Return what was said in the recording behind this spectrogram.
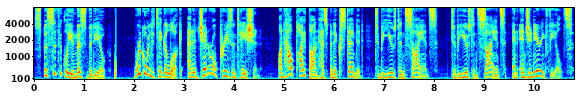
Specifically in this video, we're going to take a look at a general presentation on how Python has been extended to be used in science, to be used in science and engineering fields.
